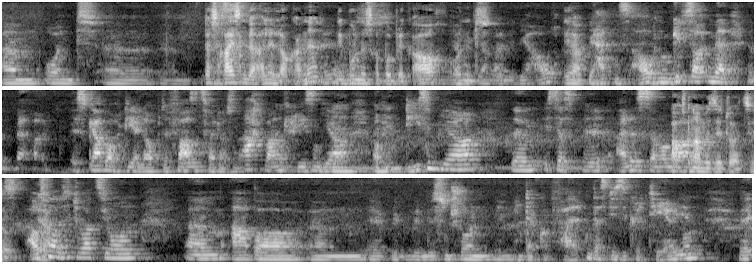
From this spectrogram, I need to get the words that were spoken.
Ähm, und, äh, ähm, das, das, reißen wir alle locker, ne? Die Bundesrepublik auch. Ja, und mittlerweile wir auch. Ja. Wir hatten es auch. Nun gibt es auch immer, es gab auch die erlaubte Phase 2008, war ein Krisenjahr. Mhm. Auch in diesem Jahr ähm, ist das äh, alles, sagen wir mal, Ausnahmesituation. Ausnahmesituation. Ja. Ähm, aber ähm, äh, wir müssen schon im Hinterkopf halten, dass diese Kriterien äh,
